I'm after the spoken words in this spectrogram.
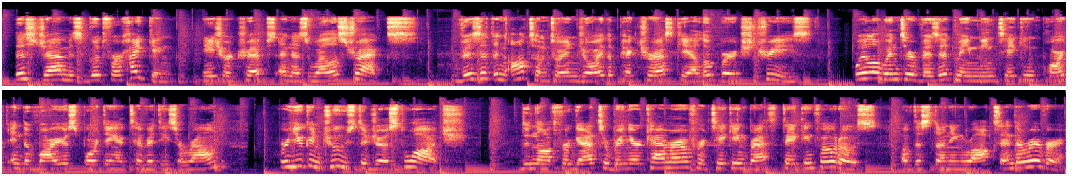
this gem is good for hiking, nature trips, and as well as treks. Visit in autumn to enjoy the picturesque yellow birch trees, while a winter visit may mean taking part in the various sporting activities around, or you can choose to just watch. Do not forget to bring your camera for taking breathtaking photos of the stunning rocks and the river,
